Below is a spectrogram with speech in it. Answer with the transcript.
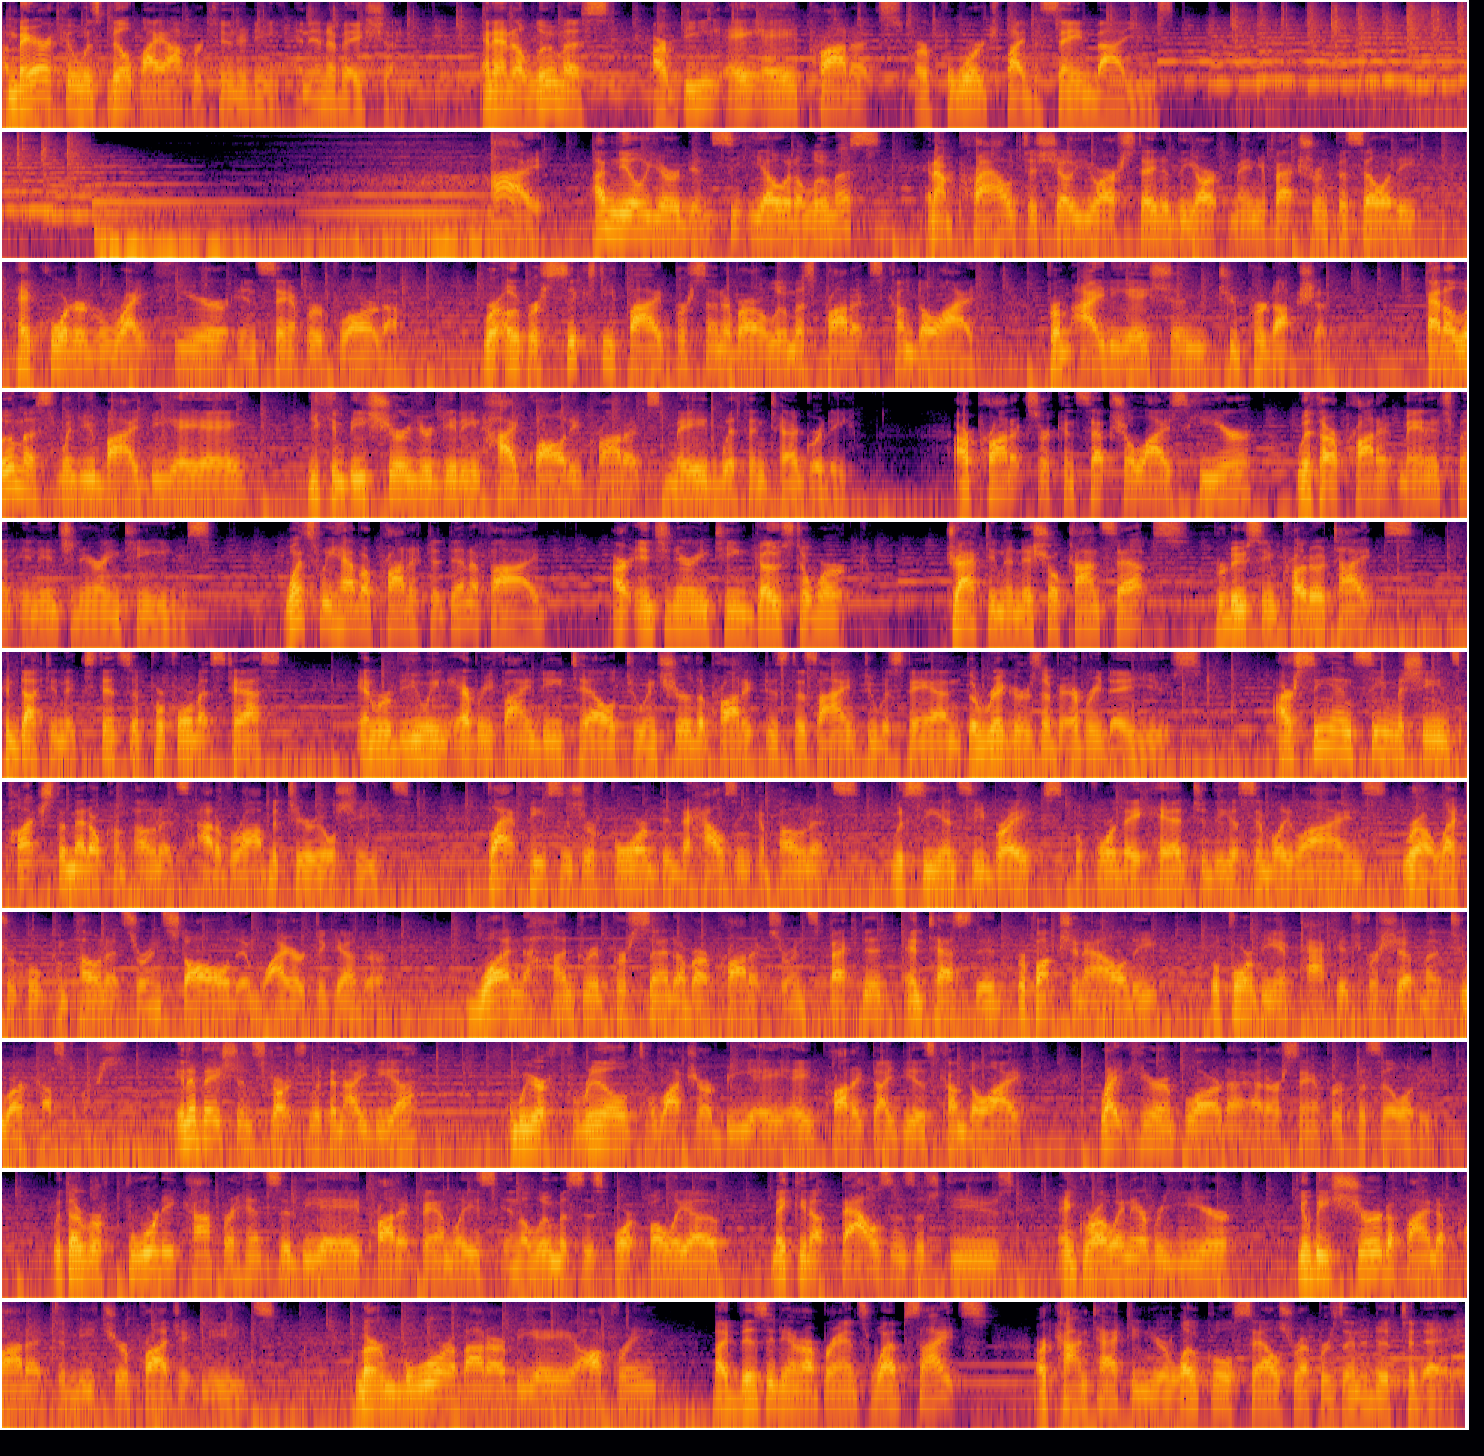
America was built by opportunity and innovation. And at Illumus, our BAA products are forged by the same values. Hi, I'm Neil Jurgen, CEO at Illumus, and I'm proud to show you our state-of-the-art manufacturing facility headquartered right here in Sanford, Florida, where over 65% of our Illumus products come to life, from ideation to production. At Illumus, when you buy BAA, you can be sure you're getting high quality products made with integrity. Our products are conceptualized here with our product management and engineering teams. Once we have a product identified, our engineering team goes to work, drafting initial concepts, producing prototypes, conducting extensive performance tests, and reviewing every fine detail to ensure the product is designed to withstand the rigors of everyday use. Our CNC machines punch the metal components out of raw material sheets. Flat pieces are formed into housing components with CNC brakes before they head to the assembly lines where electrical components are installed and wired together. 100% of our products are inspected and tested for functionality before being packaged for shipment to our customers. Innovation starts with an idea, and we are thrilled to watch our BAA product ideas come to life right here in Florida at our Sanford facility. With over 40 comprehensive BAA product families in the Illumus's portfolio, making up thousands of SKUs and growing every year, you'll be sure to find a product to meet your project needs. Learn more about our BAA offering by visiting our brand's websites or contacting your local sales representative today.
